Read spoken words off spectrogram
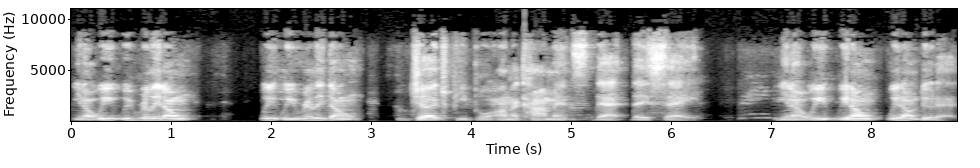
You know, we we really don't we we really don't judge people on the comments that they say. You know, we we don't we don't do that.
